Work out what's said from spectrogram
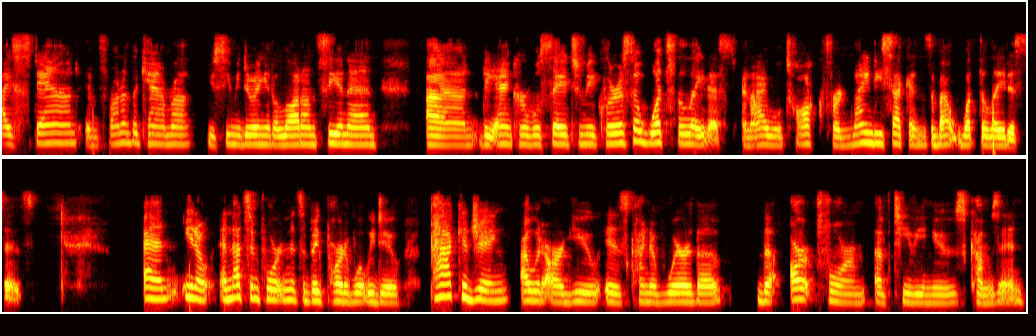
I stand in front of the camera. You see me doing it a lot on CNN. And the anchor will say to me, Clarissa, what's the latest? And I will talk for 90 seconds about what the latest is. And, you know, and that's important. It's a big part of what we do. Packaging, I would argue, is kind of where the the art form of TV news comes in.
